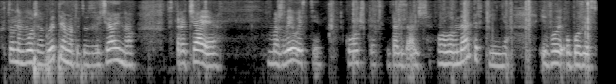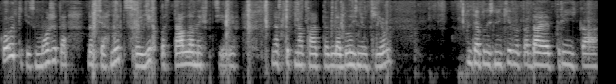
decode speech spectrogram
Хто не може витримати, то, звичайно, втрачає можливості, кошти і так далі. Головне терпіння, і ви обов'язково тоді зможете досягнути своїх поставлених цілів. Наступна карта для близнюків. Для близнюків випадає трійка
